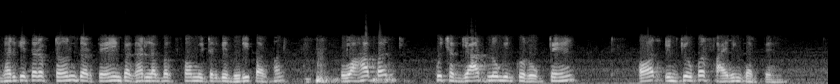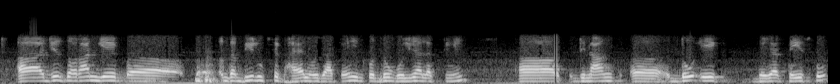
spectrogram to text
घर की तरफ़ टर्न करते हैं, इनका घर लगभग सौ मीटर की दूरी पर था, वहाँ पर कुछ अज्ञात लोग इनको रोकते हैं और इनके ऊपर फायरिंग करते हैं। जिस दौरान ये गंभीर रूप से घायल हो जाते हैं, इनको दो गोलियाँ लगती हैं। दिनांक दो एक दो को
